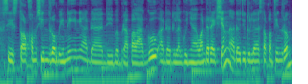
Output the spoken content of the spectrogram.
si Stockholm Syndrome ini. Ini ada di beberapa lagu, ada di lagunya One Direction, ada judulnya Stockholm Syndrome.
